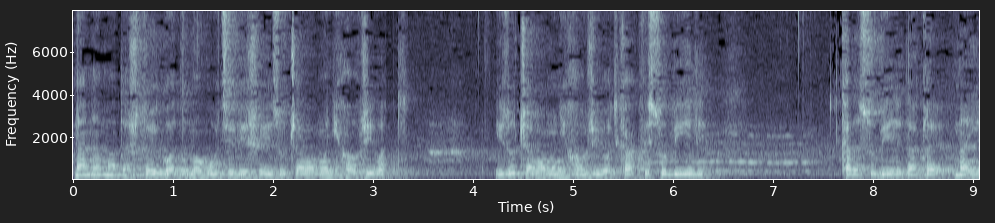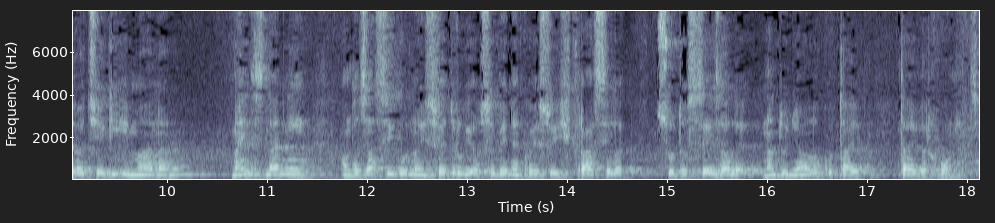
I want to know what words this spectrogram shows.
na nama da što je god moguće više izučavamo njihov život. Izučavamo njihov život. Kakvi su bili? Kada su bili, dakle, najjačeg imana, najznaniji, onda zasigurno i sve druge osobine koje su ih krasile su dosezale na Dunjaluku taj, taj vrhunac.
